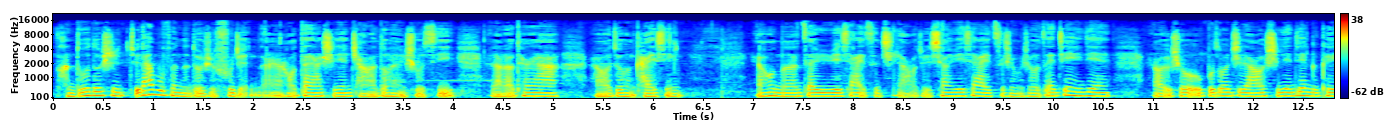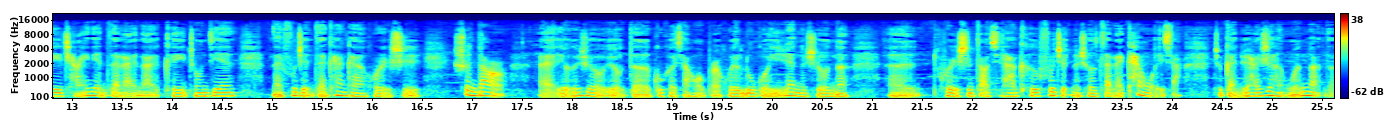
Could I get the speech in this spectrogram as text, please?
很多都是绝大部分的都是复诊的，然后大家时间长了都很熟悉，聊聊天啊，然后就很开心。然后呢，再预约下一次治疗，就相约下一次什么时候再见一见。然后有时候不做治疗，时间间隔可以长一点再来，那可以中间来复诊再看看，或者是顺道。哎，有的时候有的顾客小伙伴会路过医院的时候呢，呃，或者是到其他科复诊的时候再来看我一下，就感觉还是很温暖的。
